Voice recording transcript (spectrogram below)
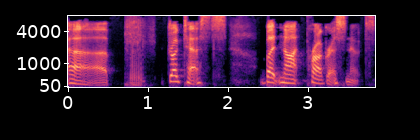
uh, drug tests, but not progress notes.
